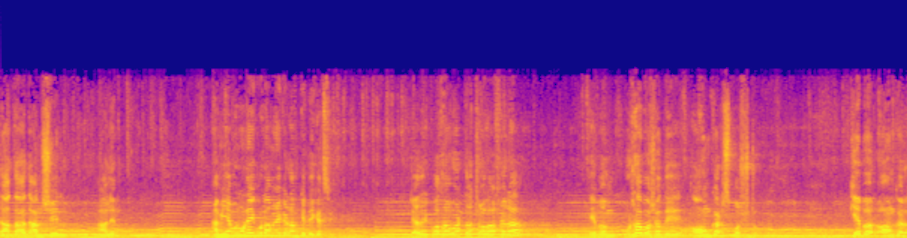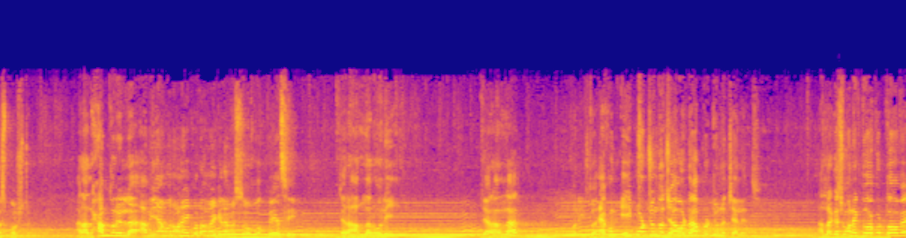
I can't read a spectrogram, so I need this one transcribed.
দাতা দানশীল, আলেম। আমি এমন অনেক ওলামা গ্রামকে দেখেছি, যাদের কথাবার্তা চলাফেরা এবং ওঠা বসাতে অহংকার স্পষ্ট। কেবল অহংকার স্পষ্ট। আর আলহামদুলিল্লাহ, আমি এমন অনেক ওলামা গ্রামের সহবত পেয়েছি, যারা আল্লাহর অলি যারা আল্লাহর তো এখন এই পর্যন্ত যাওয়াটা আপনার জন্য চ্যালেঞ্জ আল্লাহর কাছে অনেক দোয়া করতে হবে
